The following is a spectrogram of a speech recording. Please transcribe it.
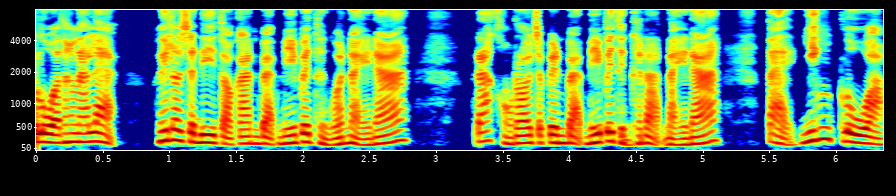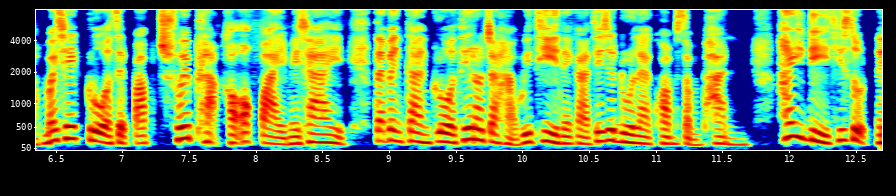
กลัวทั้งนั้นแหละ เฮ้ยเราจะดีต่อกันแบบนี้ไปถึงวันไหนนะ รักของเราจะเป็นแบบนี้ไปถึงขนาดไหนนะ แต่ยิ่งกลัวไม่ใช่กลัวเสร็จปั๊บช่วยผลักเขาออกไปไม่ใช่ แต่เป็นการกลัวที่เราจะหาวิธีในการที่จะดูแลความสัมพันธ์ ให้ดีที่สุดใน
